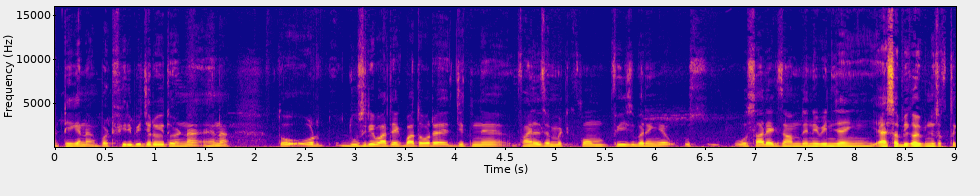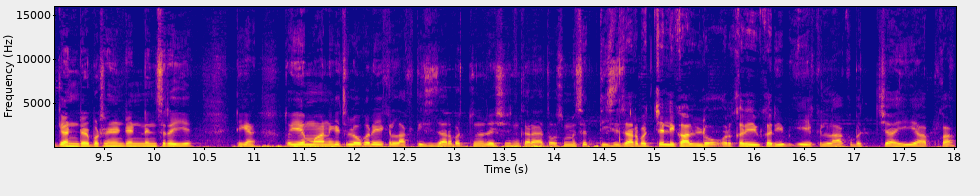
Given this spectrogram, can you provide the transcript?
ठीक है ना? बट फिर भी ज़रूरी थोड़ी ना, है ना? तो और दूसरी बात, एक बात और है, जितने फाइनल सबमिट फॉर्म फ़ीस भरेंगे, उस, वो सारे एग्ज़ाम देने भी नहीं जाएँगे। ऐसा भी कभी नहीं हो सकता कि हंड्रेड परसेंट अटेंडेंस रही है ठीक है तो ये मान के चलो, अगर एक लाख तीस हज़ार बच्चों ने रजिस्ट्रेशन कराया तो उसमें से तीस हज़ार बच्चे निकाल लो और करीब करीब एक लाख बच्चा ही आपका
